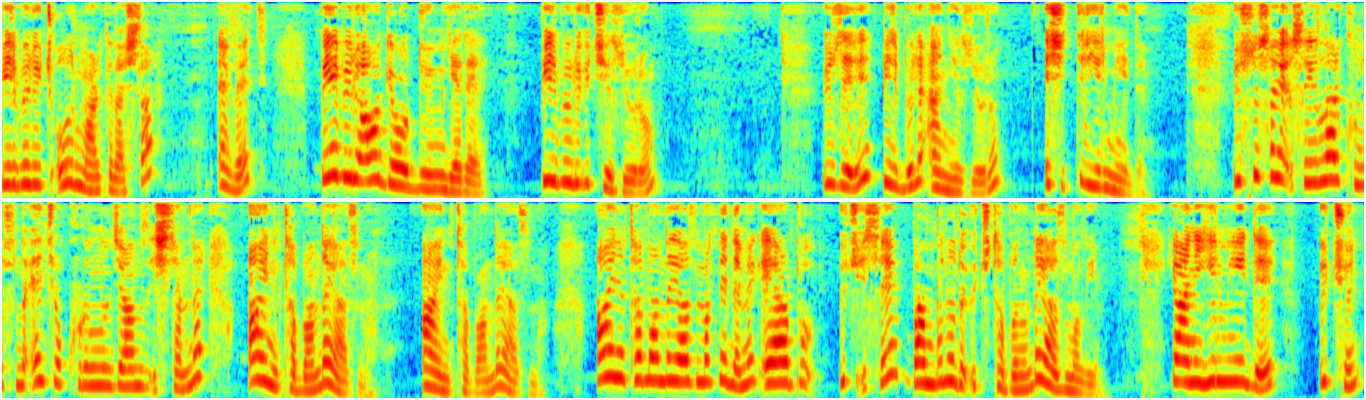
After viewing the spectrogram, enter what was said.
1 bölü 3 olur mu arkadaşlar? Evet. B bölü A gördüğüm yere 1 bölü 3 yazıyorum. Üzeri 1 bölü n yazıyorum. Eşittir 27. Üslü say- sayılar konusunda en çok kullanacağınız işlemler aynı tabanda yazma. Aynı tabanda yazma. Aynı tabanda yazmak ne demek? Eğer bu 3 ise ben bunu da 3 tabanında yazmalıyım. Yani 27 3'ün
